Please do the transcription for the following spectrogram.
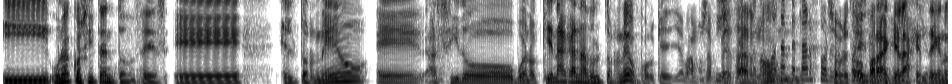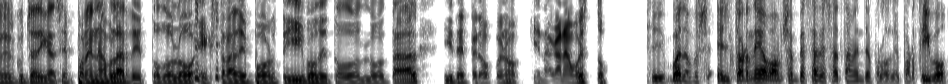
Y una cosita entonces, eh, el torneo eh, ha sido, bueno, ¿quién ha ganado el torneo? Porque ya vamos a empezar, ¿no? Vamos a empezar por, Sobre todo para que la gente que nos escucha diga, se ponen a hablar de todo lo extradeportivo, de todo lo tal, y dice, pero bueno, ¿quién ha ganado esto? Sí, bueno, pues el torneo, vamos a empezar exactamente por lo deportivo,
